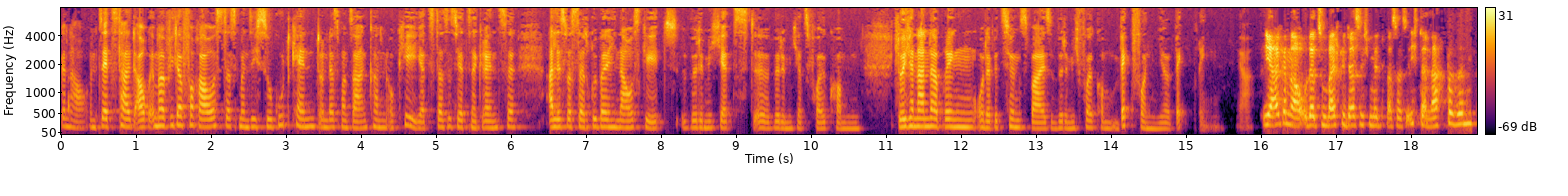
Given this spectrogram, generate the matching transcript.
Genau. Und setzt halt auch immer wieder voraus, dass man sich so gut kennt und dass man sagen kann, okay, jetzt, das ist jetzt eine Grenze. Alles, was darüber hinausgeht, würde mich jetzt, äh, würde mich jetzt vollkommen durcheinander bringen oder beziehungsweise würde mich vollkommen weg von mir wegbringen. Ja. Ja, genau. Oder zum Beispiel, dass ich mit, was weiß ich, der Nachbarin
